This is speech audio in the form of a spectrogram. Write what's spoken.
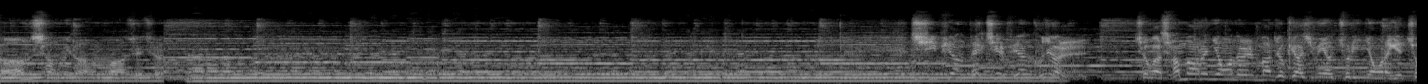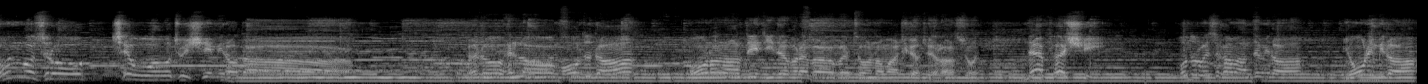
감사합니다 마세죠 시편 107편 9절 저가 사모하는 영혼을 만족해 하시며 줄인 영혼에게 좋은 것으로 세워 주심이로다. 그래도 헬라 모두 다. 오너나데 디데바라바베토 노마피아 되라소. 네파시. 오늘로 해석하면 안 됩니다. 영혼입니다.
